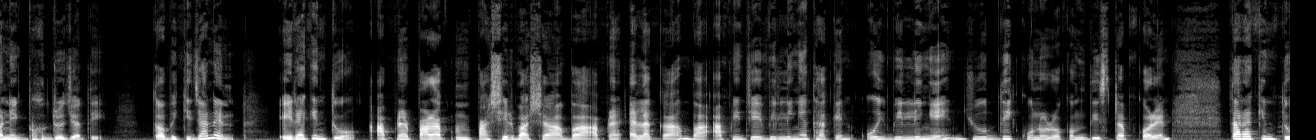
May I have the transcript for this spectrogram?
অনেক ভদ্র জাতি তবে কি জানেন এরা কিন্তু আপনার পাড়া পাশের বাসা বা আপনার এলাকা বা আপনি যে বিল্ডিংয়ে থাকেন, ওই বিল্ডিংয়ে যদি কোনো রকম ডিস্টার্ব করেন, তারা কিন্তু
